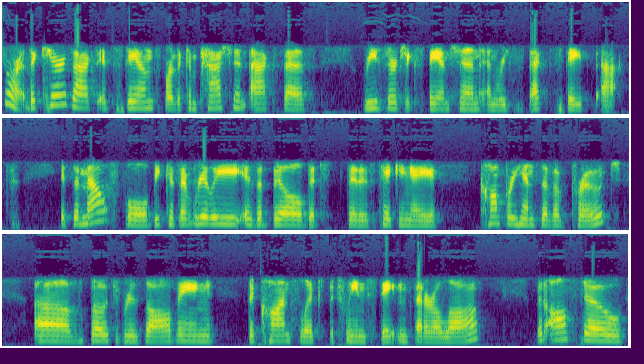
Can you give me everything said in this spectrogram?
Sure. The CARES Act, it stands for the Compassionate Access, Research Expansion, and Respect States Act. It's a mouthful because it really is a bill that, that is taking a comprehensive approach of both resolving the conflict between state and federal law, but also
